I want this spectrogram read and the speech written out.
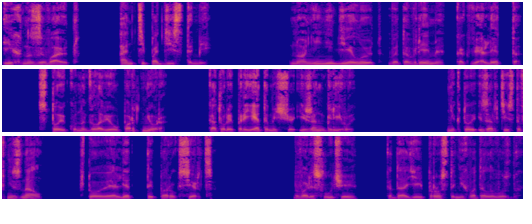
Их называют антиподистами. Но они не делают в это время, как Виолетта, стойку на голове у партнера, который при этом еще и жонглирует. Никто из артистов не знал, что у Виолетты порог сердца. Бывали случаи, когда ей просто не хватало воздуха.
